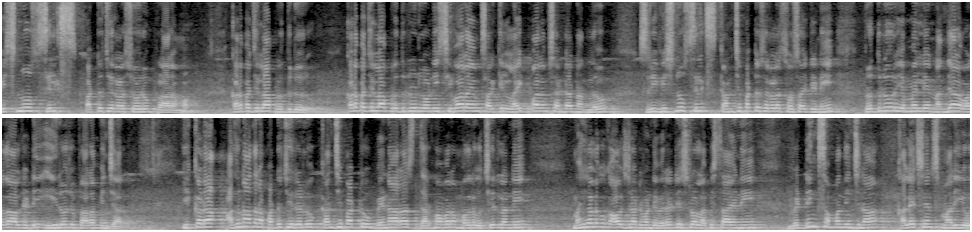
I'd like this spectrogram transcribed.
విష్ణు సిల్క్స్ పట్టు చీరల షోరూం ప్రారంభం. కడప జిల్లా ప్రొద్దుటూరు. కడప జిల్లా ప్రొద్దుటూరులోని శివాలయం సర్కిల్ లైట్పాలెం సెంటర్ నందు శ్రీ విష్ణు సిల్క్స్ కంచిపట్టు చీరల సొసైటీని ప్రొద్దుటూరు ఎమ్మెల్యే నంద్యాల వరదాల రెడ్డి ఈరోజు ప్రారంభించారు. ఇక్కడ అధునాతన పట్టు చీరలు కంచిపట్టు బెనారస్ ధర్మవరం మొదలగు చీరలన్నీ మహిళలకు కావాల్సినటువంటి వెరైటీస్లో లభిస్తాయని వెడ్డింగ్ సంబంధించిన కలెక్షన్స్ మరియు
